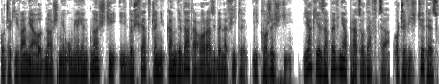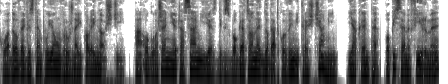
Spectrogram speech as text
oczekiwania odnośnie umiejętności i doświadczeń kandydata oraz benefity i korzyści, jakie zapewnia pracodawca. Oczywiście te składowe występują w różnej kolejności, a ogłoszenie czasami jest wzbogacone dodatkowymi treściami, jak NP, opisem firmy,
